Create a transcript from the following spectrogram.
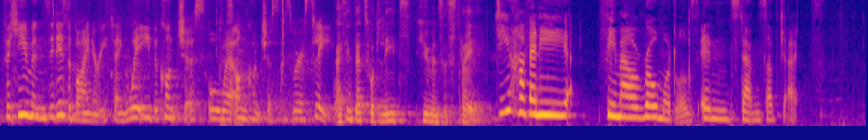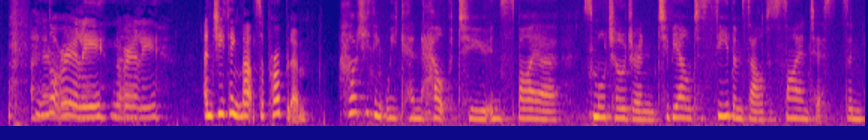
for humans it is a binary thing. We're either conscious or we're unconscious because we're asleep. I think that's what leads humans astray. Do you have any female role models in stem subjects? Not really, not no. really. And do you think that's a problem? How do you think we can help to inspire small children to be able to see themselves as scientists and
